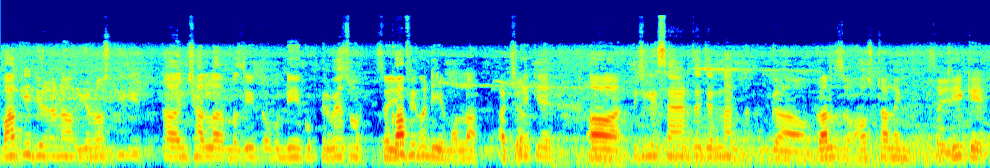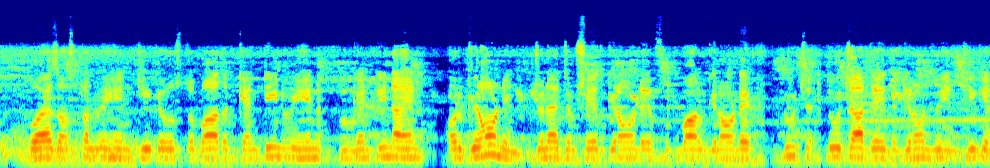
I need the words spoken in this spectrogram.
बाकी जरा ना यूनिवर्सिटी का इंशाल्लाह मजीद तो डी को फिर वैसो। काफ़ी बड़ी है मोहल्ला अच्छा। ठीक है? पिछली साइड ते जन्ना गर्ल्स हॉस्टल हैं। ठीक है? बॉयज़ हॉस्टल भी हैं ठीक है? उस तो बाद कैंटीन भी हैं कैंटीना हैं। और ग्राउंड हैं जुनैद जमशेद ग्राउंड है फुटबॉल ग्राउंड है दो दो चार जगह तो ग्राउंड भी हैं ठीक है?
